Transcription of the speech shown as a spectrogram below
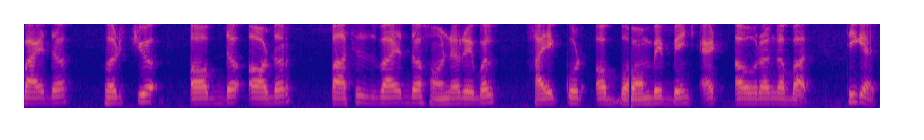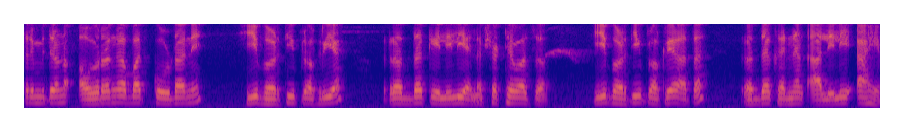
by the virtue of the order passes by the honourable high court of Bombay bench at Aurangabad ठीक आहे? तर मित्रांनो औरंगाबाद कोर्टाने ही भरती प्रक्रिया रद्द केलेली आहे. लक्षात ठेवायचं ही भरती प्रक्रिया आता रद्द करण्यात आलेली आहे.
